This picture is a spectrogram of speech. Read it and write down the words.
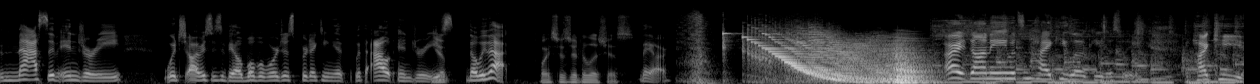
massive injury, which obviously is available, but we're just predicting it without injuries. Yep. They'll be back. Oysters are delicious. They are. All right, Donnie, what's in high key, low key this week? High key,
